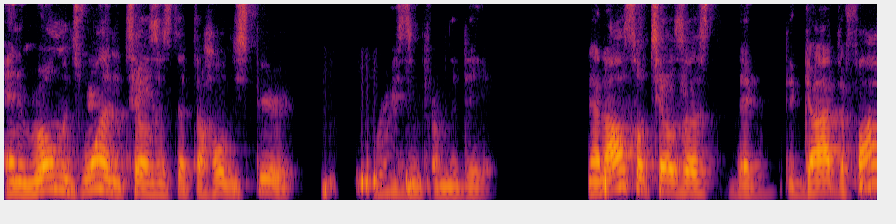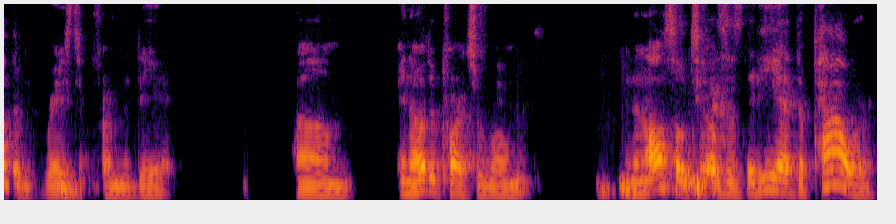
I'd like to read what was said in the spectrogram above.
And in Romans 1, it tells us that the Holy Spirit raised him from the dead. Now, it also tells us that the God the Father raised him from the dead um, in other parts of Romans. And it also tells us that he had the power.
